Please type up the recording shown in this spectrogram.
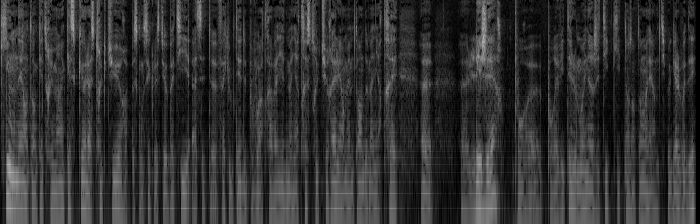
qui on est en tant qu'être humain, qu'est-ce que la structure, parce qu'on sait que l'ostéopathie a cette faculté de pouvoir travailler de manière très structurelle et en même temps de manière très euh, euh, légère pour, pour éviter le mot énergétique qui de temps en temps est un petit peu galvaudé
